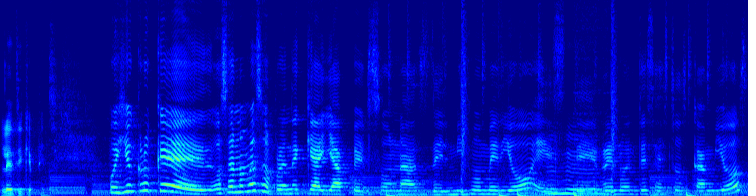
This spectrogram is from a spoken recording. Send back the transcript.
Leti, ¿qué piensas? Pues yo creo que, o sea, no me sorprende que haya personas del mismo medio este, renuentes a estos cambios,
